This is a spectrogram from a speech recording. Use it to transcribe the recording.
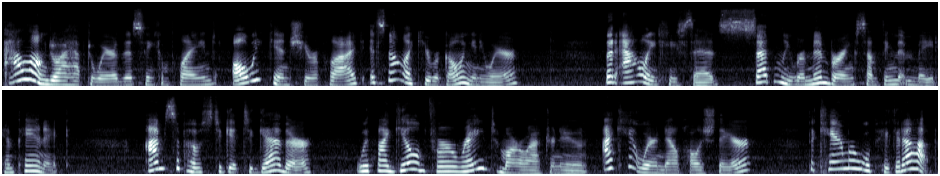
How long do I have to wear this? he complained. All weekend, she replied. It's not like you were going anywhere. But Allie, he said, suddenly remembering something that made him panic. I'm supposed to get together with my guild for a raid tomorrow afternoon. I can't wear nail polish there. The camera will pick it up.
